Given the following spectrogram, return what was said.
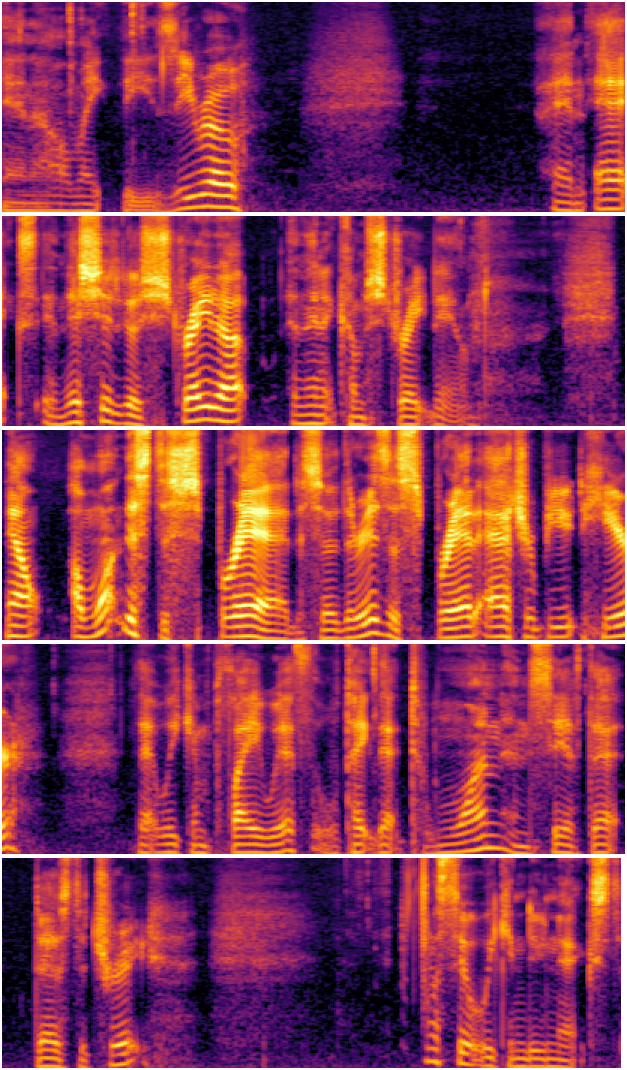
and I'll make the zero and X and this should go straight up and then it comes straight down. Now I want this to spread so there is a spread attribute here that we can play with. We'll take that to 1 and see if that does the trick. Let's see what we can do next.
